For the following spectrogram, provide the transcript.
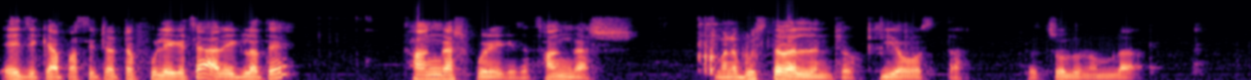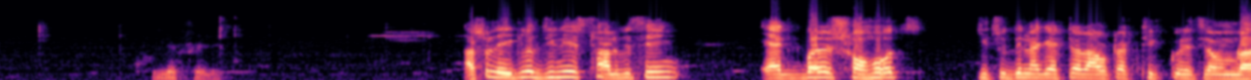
এই যে ক্যাপাসিটারটা ফুলে গেছে আর এগুলাতে ফাঙ্গাস পড়ে গেছে, ফাঙ্গাস। মানে বুঝতে পারলেন তো কি অবস্থা? তো চলুন আমরা খুলে ফেলি। আসলে এগুলো জিনিস সার্ভিসিং একবারে সহজ। কিছুদিন আগে একটা রাউটার ঠিক করেছিলাম আমরা,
